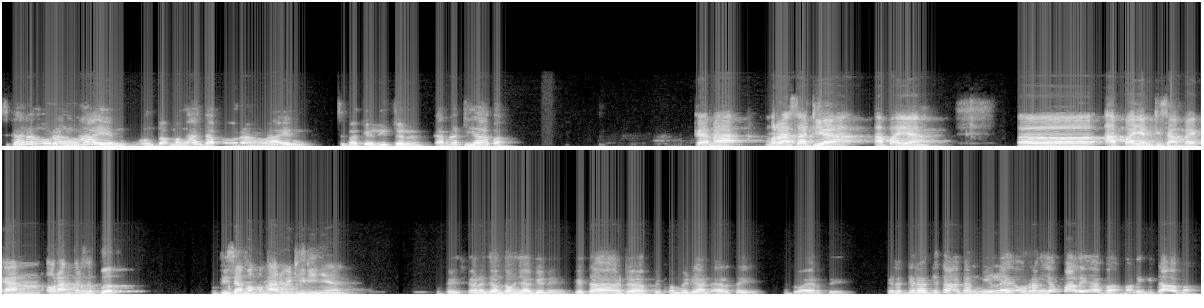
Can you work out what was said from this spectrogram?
Sekarang orang lain untuk menganggap orang lain sebagai leader karena dia apa? karena merasa dia apa ya eh, apa yang disampaikan orang tersebut bisa mempengaruhi dirinya Oke, sekarang contohnya gini, kita ada pemilihan RT, ketua RT. Kira-kira kita akan milih orang yang paling apa? Paling kita apa?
